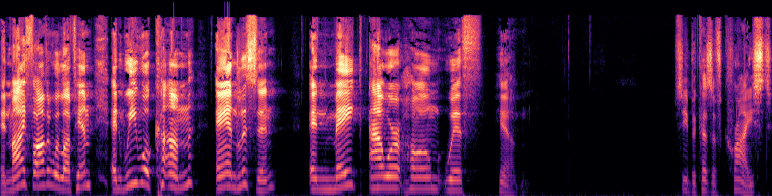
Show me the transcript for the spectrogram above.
And my Father will love him, and we will come and listen and make our home with him. See, because of Christ,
